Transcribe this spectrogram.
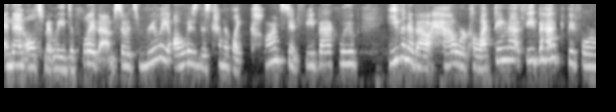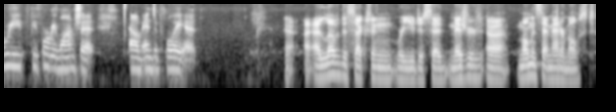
and then ultimately deploy them. So it's really always this kind of like constant feedback loop even about how we're collecting that feedback before we before we launch it um, and deploy it. Yeah, I love the section where you just said measures uh, moments that matter most.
